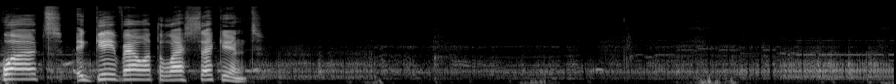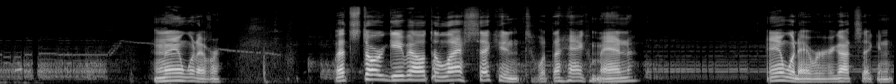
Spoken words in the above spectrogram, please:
What? It gave out at the last second. Eh, whatever. That star gave out the last second. What the heck, man? Eh, whatever. I got second.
